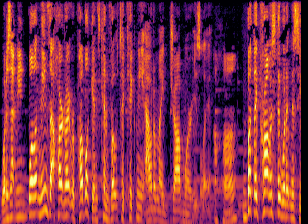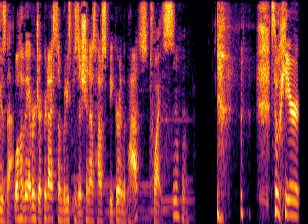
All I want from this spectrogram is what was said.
What does that mean? Well, it means that hard right Republicans can vote to kick me out of my job more easily. Uh huh. But they promised they wouldn't misuse that. Well, have they ever jeopardized somebody's position as House Speaker in the past? Twice. Mm-hmm. so here,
